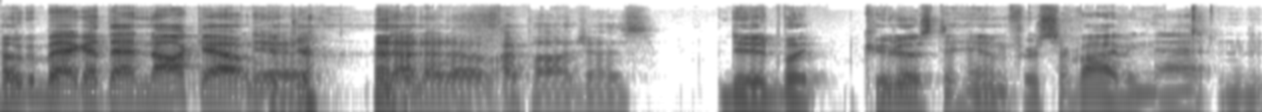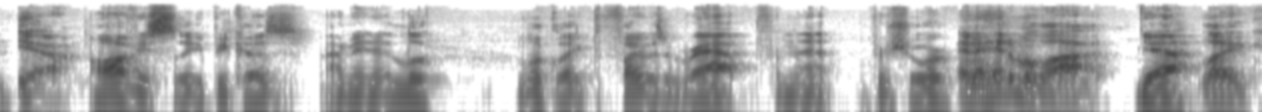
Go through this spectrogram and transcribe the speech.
Hoganbag got that knockout. Good Yeah. job. no, no, no. I apologize. dude. But kudos to him for surviving that, and Yeah. obviously because I mean, it looked looked like the fight was a wrap from that for sure. And I hit him a lot. Yeah, Like,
